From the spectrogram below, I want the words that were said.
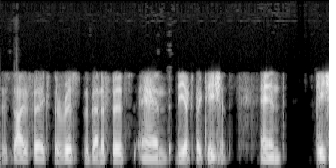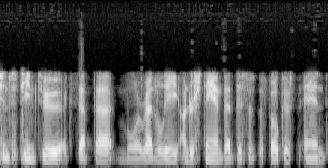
the side effects, the risks, the benefits, and the expectations. And patients seem to accept that more readily, understand that this is the focus, and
